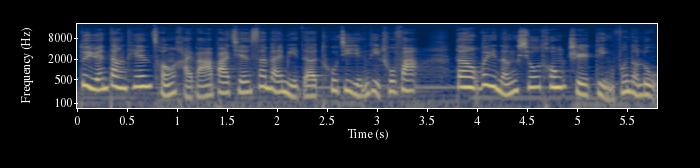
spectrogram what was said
队员当天从海拔八千三百米的突击营地出发，但未能修通至顶峰的路，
